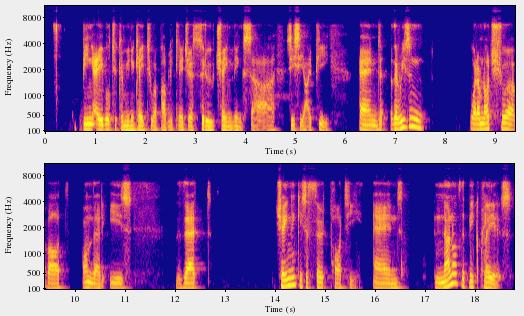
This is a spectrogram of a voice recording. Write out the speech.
being able to communicate to a public ledger through Chainlink's uh, CCIP. And the reason what I'm not sure about on that is that Chainlink is a third party and none of the big players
